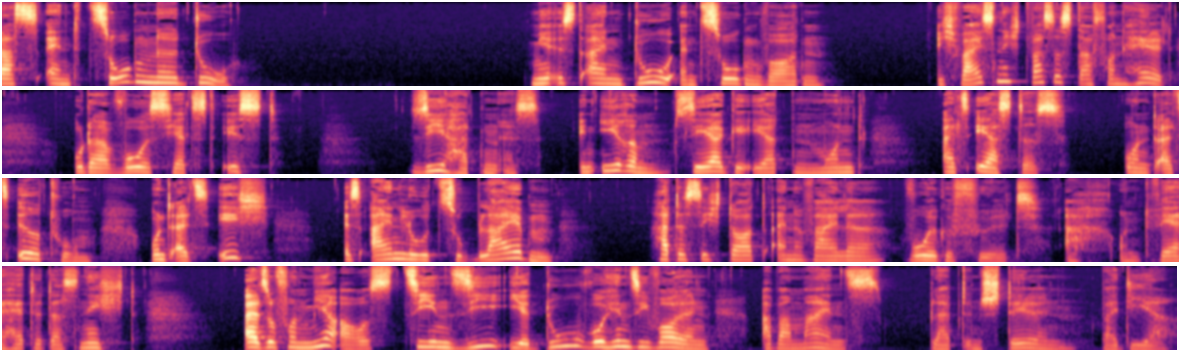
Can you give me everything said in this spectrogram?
Das entzogene Du. Mir ist ein Du entzogen worden. Ich weiß nicht, was es davon hält oder wo es jetzt ist. Sie hatten es in ihrem sehr geehrten Mund als erstes und als Irrtum, und als ich es einlud zu bleiben, hat es sich dort eine Weile wohlgefühlt. Ach, und wer hätte das nicht? Also von mir aus ziehen Sie Ihr Du, wohin Sie wollen, aber meins bleibt im Stillen bei dir.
